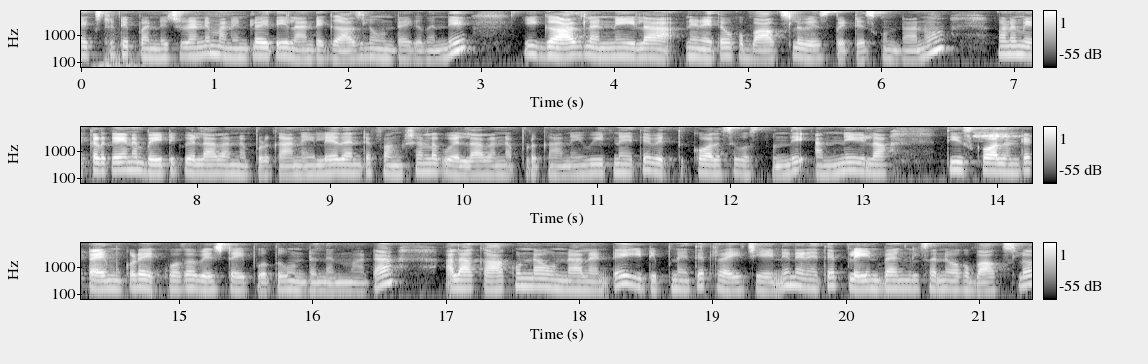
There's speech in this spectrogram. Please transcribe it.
నెక్స్ట్ టిప్ అండి చూడండి మన ఇంట్లో అయితే ఇలాంటి గాజులు ఉంటాయి కదండి. ఈ గాజులన్నీ ఇలా నేనైతే ఒక బాక్స్లో వేసి పెట్టేసుకుంటాను. మనం ఎక్కడికైనా బయటికి వెళ్ళాలన్నప్పుడు కానీ లేదంటే ఫంక్షన్లకు వెళ్ళాలన్నప్పుడు కానీ వీటిని అయితే వెతుక్కోవాల్సి వస్తుంది. అన్నీ ఇలా తీసుకోవాలంటే టైం కూడా ఎక్కువగా వేస్ట్ అయిపోతూ ఉంటుంది అనమాట అలా కాకుండా ఉండాలంటే ఈ టిప్ని అయితే ట్రై చేయండి. నేనైతే ప్లెయిన్ బ్యాంగిల్స్ అన్ని ఒక బాక్స్లో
